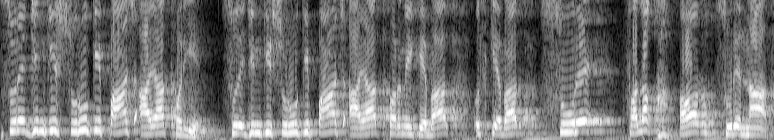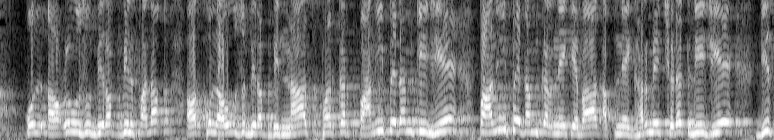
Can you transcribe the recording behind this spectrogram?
سورہ جن کی شروع کی پانچ آیات پڑھیے۔ سورہ جن کی شروع کی پانچ آیات پڑھنے کے بعد، اس کے بعد سورہ فلق اور سورہ ناس۔ قل اعوذ برب الفلق اور قل اعوذ برب الناس پڑھ کر پانی پہ دم کیجیے، پانی پہ دم کرنے کے بعد اپنے گھر میں چھڑک دیجیے، جس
